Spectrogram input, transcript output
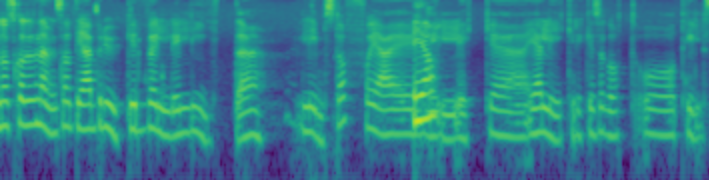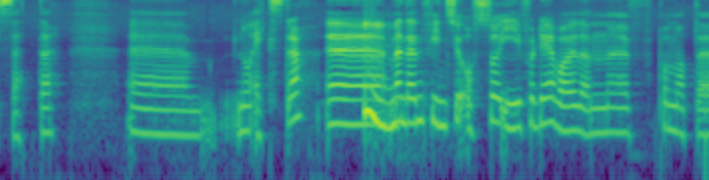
Nå skal det nevnes at jeg bruker veldig lite limstoff, for jeg, Ja. ikke, jeg liker ikke så godt å tilsette eh, noe ekstra. Eh, Men den fins jo også i, for det var jo den eh, på en måte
